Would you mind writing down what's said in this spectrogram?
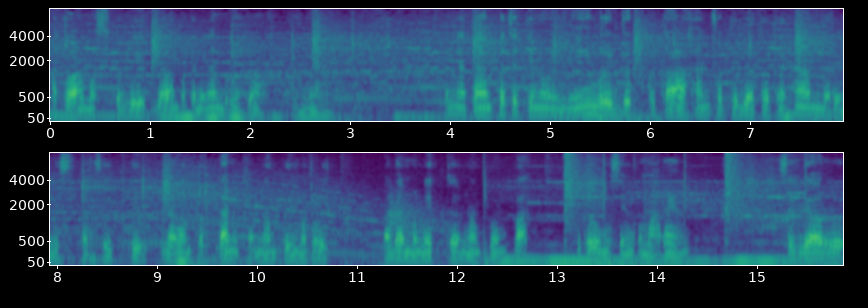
atau atmosfer dalam pertandingan berubah. Pernyataan Pochettino ini merujuk kekalahan 1-2 Tottenham dari Leicester City dalam pekan ke-6 Premier League pada menit ke-64 itu musim kemarin. Sergio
